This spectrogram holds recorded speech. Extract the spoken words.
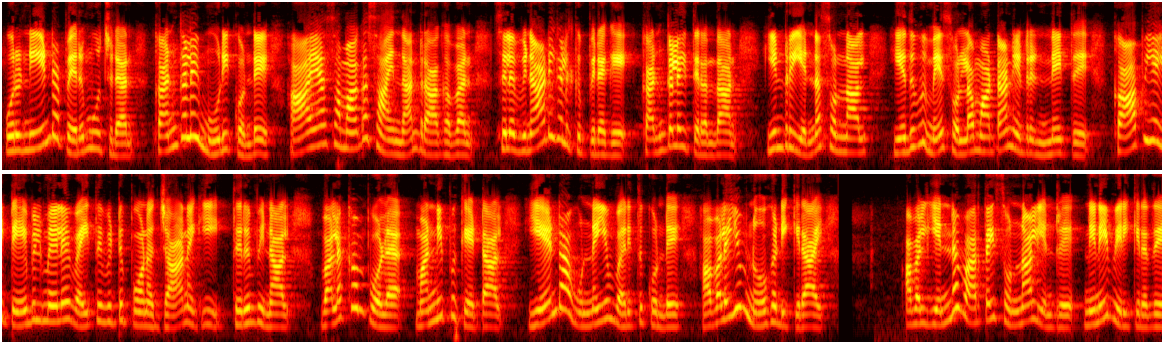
ஒரு நீண்ட பெருமூச்சுடன் கண்களை மூடிக்கொண்டு ஆயாசமாக சாய்ந்தான் ராகவன். சில வினாடிகளுக்கு பிறகே கண்களை திறந்தான். இன்று என்ன சொன்னால்? எதுவுமே சொல்ல மாட்டான் என்று நினைத்து காப்பியை டேபிள் மேலே வைத்துவிட்டு போன ஜானகி திரும்பினாள். வழக்கம் போல மன்னிப்பு கேட்டாள். ஏண்டா உன்னையும் வரித்துக்கொண்டு அவளையும் நோகடிக்கிறாய்? அவள் என்ன வார்த்தை சொன்னாள் என்று நினைவிருக்கிறது.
